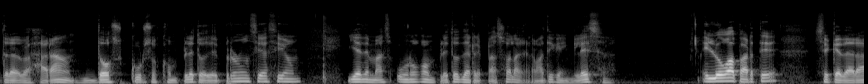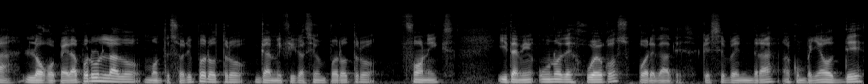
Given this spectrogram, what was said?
trabajarán dos cursos completos de pronunciación y además uno completo de repaso a la gramática inglesa. Y luego aparte se quedará logopeda por un lado, Montessori por otro, gamificación por otro, Phonics y también uno de juegos por edades, que se vendrá acompañado de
